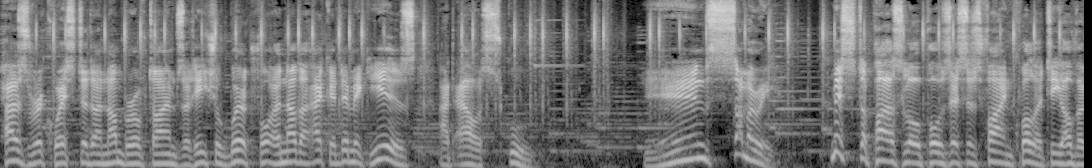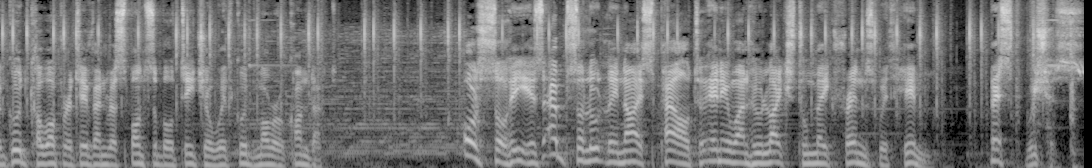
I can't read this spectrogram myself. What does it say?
has requested a number of times that he should work for another academic years at our school. In summary, Mr. Paslow possesses fine quality of a good cooperative and responsible teacher with good moral conduct. Also, he is absolutely nice pal to anyone who likes to make friends with him. Best wishes.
